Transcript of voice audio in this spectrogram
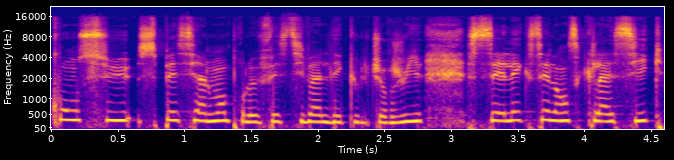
conçu spécialement pour le Festival des cultures juives. C'est l'excellence classique.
